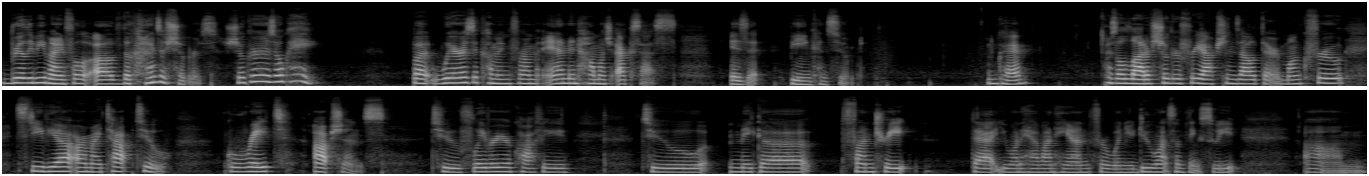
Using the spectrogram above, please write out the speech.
really be mindful of the kinds of sugars. Sugar is okay, but where is it coming from and in how much excess is it being consumed? Okay? There's a lot of sugar free options out there. Monk fruit, stevia are my top two. Great options to flavor your coffee, to make a fun treat that you want to have on hand for when you do want something sweet. Um,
